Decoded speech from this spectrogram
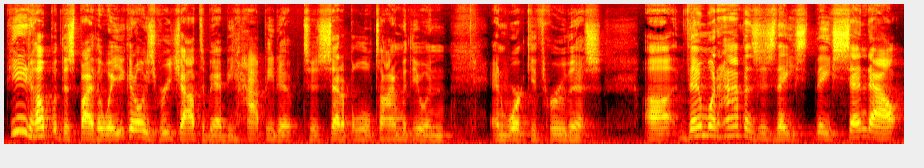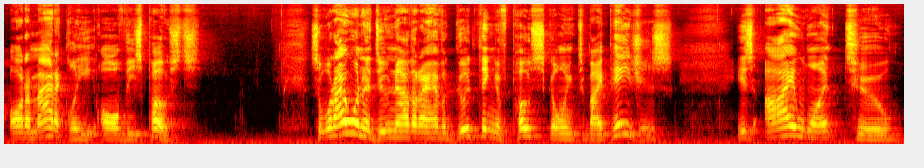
If you need help with this, by the way, you can always reach out to me. I'd be happy to, to set up a little time with you and, and work you through this. Uh, then what happens is they, they send out automatically all these posts. So, what I want to do now that I have a good thing of posts going to my pages is I want to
